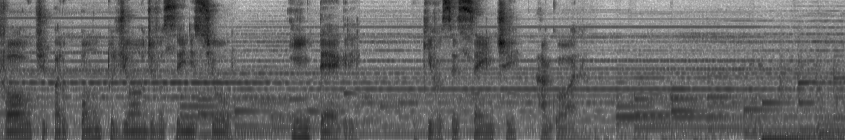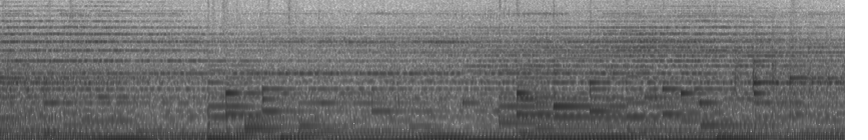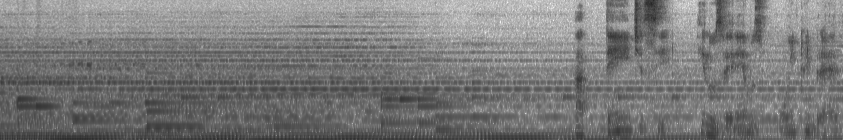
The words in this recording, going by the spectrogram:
Volte para o ponto de onde você iniciou e integre o que você sente agora. Lembre-se nos veremos muito em breve.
